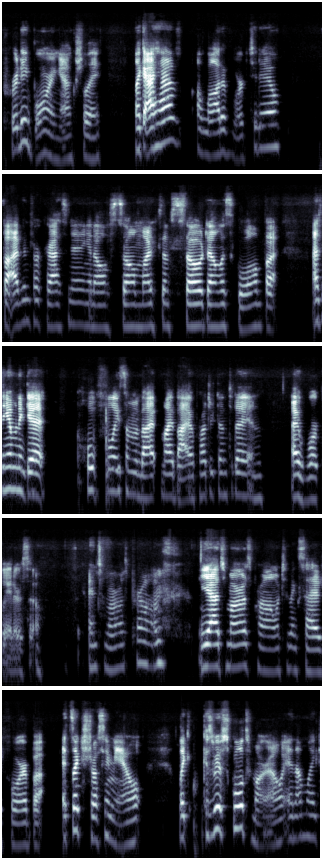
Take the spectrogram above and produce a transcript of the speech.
pretty boring actually. Like I have a lot of work to do, but I've been procrastinating it all so much because I'm so done with school. But I think I'm gonna get hopefully some of my, my bio project done today, and I work later. So And tomorrow's prom. yeah, tomorrow's prom, which I'm excited for, but it's like stressing me out, like because we have school tomorrow, and I'm like,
